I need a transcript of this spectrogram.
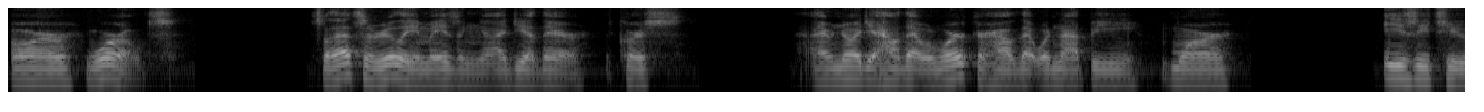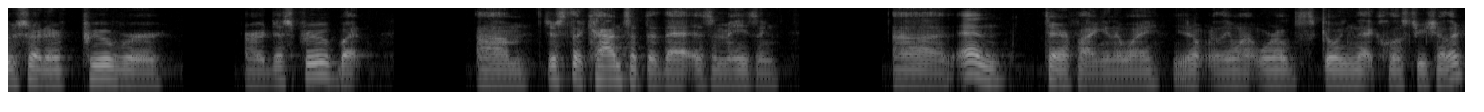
or worlds. So that's a really amazing idea there. Of course, I have no idea how that would work or how that would not be more easy to sort of prove or or disprove, but um, just the concept of that is amazing uh, and terrifying in a way. You don't really want worlds going that close to each other.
